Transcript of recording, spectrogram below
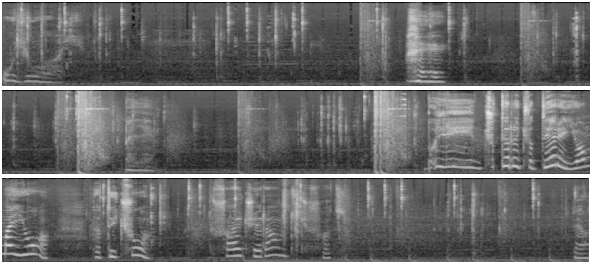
Ой-ой. Блін. Блін, 4-4, йо-майо. Та ти чо? Рішаючий раунд чи що це? Де?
